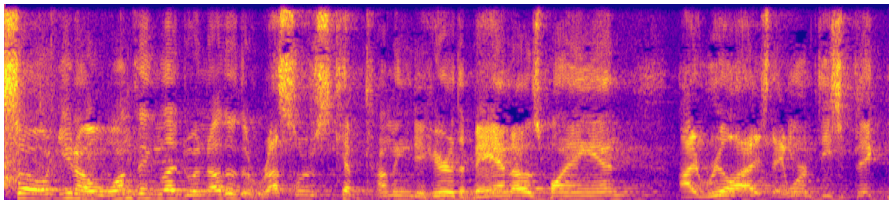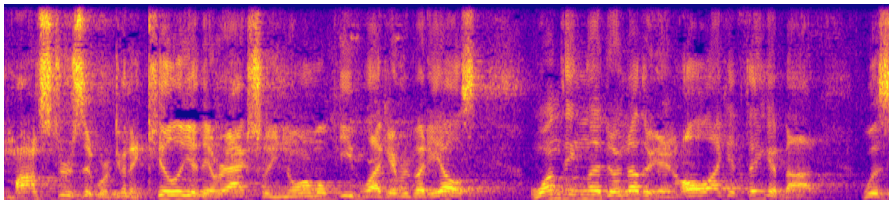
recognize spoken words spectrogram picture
So, you know, one thing led to another. The wrestlers kept coming to hear the band I was playing in. I realized they weren't these big monsters that were going to kill you. They were actually normal people like everybody else. One thing led to another, and all I could think about was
